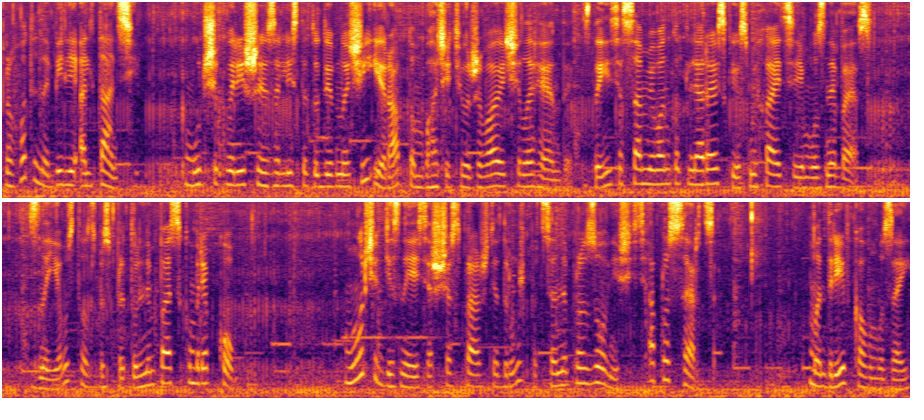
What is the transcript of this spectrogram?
Пригоди на білій альтанці. Мурчик вирішує залізти туди вночі і раптом бачить оживаючі легенди. Здається, сам Іван Котляревський усміхається йому з небес. Знайомство з безпритульним песиком рябком. Мурчик дізнається, що справжня дружба це не про зовнішність, а про серце. Мандрівка в музей.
